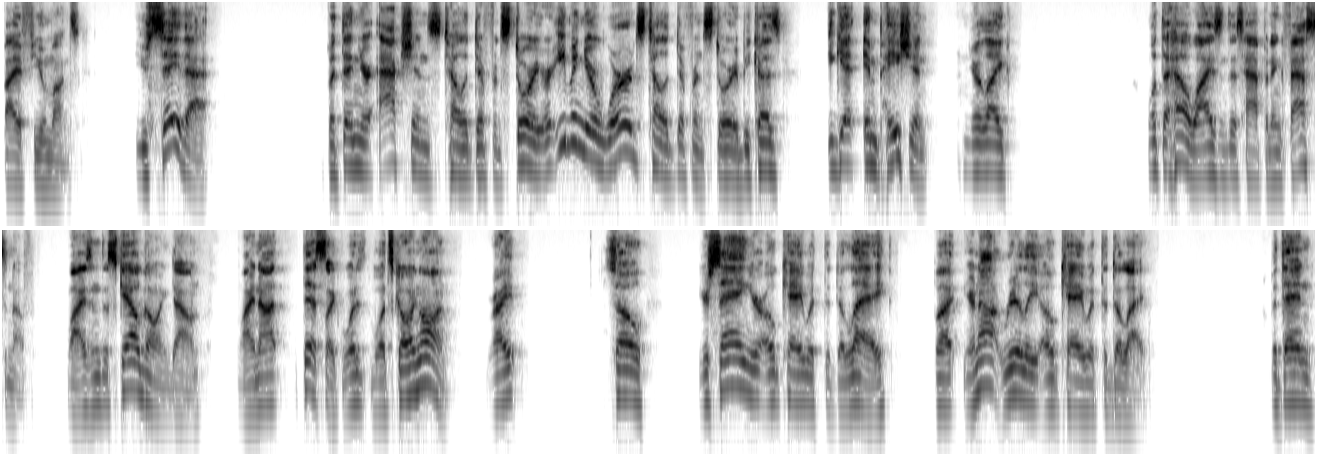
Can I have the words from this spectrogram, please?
by a few months. You say that, but then your actions tell a different story, or even your words tell a different story because you get impatient. You're like, what the hell? Why isn't this happening fast enough? Why isn't the scale going down? Why not this? Like, what is, what's going on? Right. So you're saying you're okay with the delay, but you're not really okay with the delay. But then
